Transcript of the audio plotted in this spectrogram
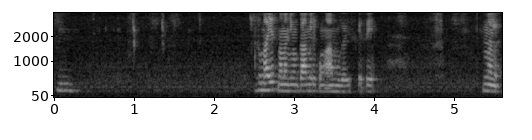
Hmm. Lumayas naman yung camel kong amo guys kasi may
